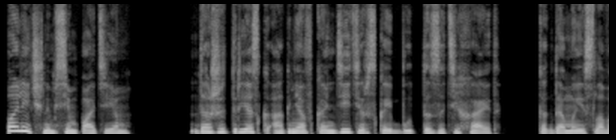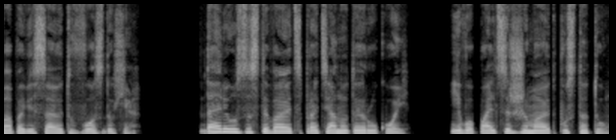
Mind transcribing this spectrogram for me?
по личным симпатиям. Даже треск огня в кондитерской будто затихает, когда мои слова повисают в воздухе. Дариус застывает с протянутой рукой. Его пальцы сжимают пустоту.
